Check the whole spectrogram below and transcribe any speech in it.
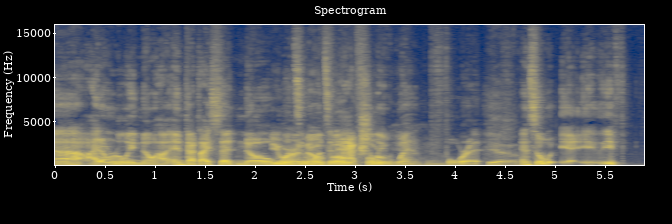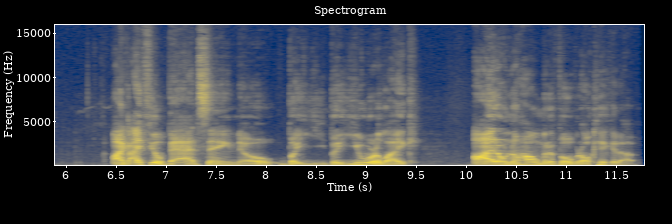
uh, I don't really know how. In fact, I said no You were once, a it, no once it actually for went yeah, yeah. for it. Yeah. And so if like I feel bad saying no, but but you were like, I don't know how I'm gonna vote, but I'll kick it up.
